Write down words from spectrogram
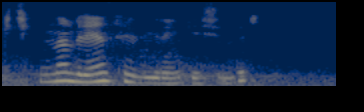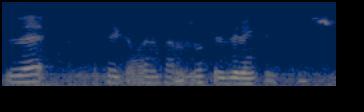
Küçüklüğünden beri en sevdiği renk yeşildir. Ve Peygamber Efendimiz'in sevdiği renk de yeşildir.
